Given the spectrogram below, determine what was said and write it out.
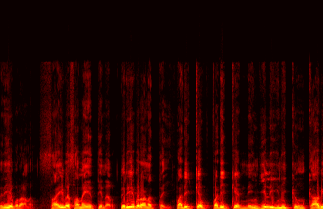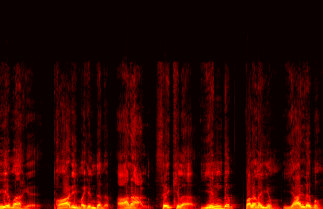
பெரிய புராணம். சைவ சமயத்தினர் பெரிய புராணத்தை படிக்க படிக்க நெஞ்சில் இனிக்கும் காவியமாக பாடி மகிழ்ந்தனர். ஆனால் சேக்கிலார் எந்த பலனையும் யாரிடமும்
